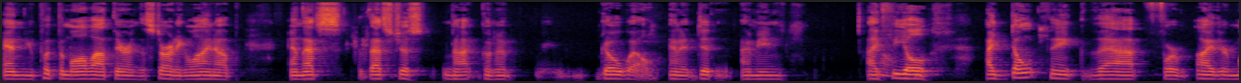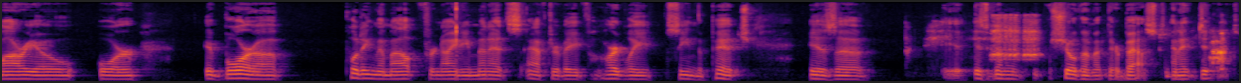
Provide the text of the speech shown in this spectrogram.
and you put them all out there in the starting lineup, and that's that's just not going to go well, and it didn't. I mean, I feel I don't think that for either Mario or Iborra putting them out for 90 minutes after they've hardly seen the pitch is uh, a is going to show them at their best, and it didn't.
